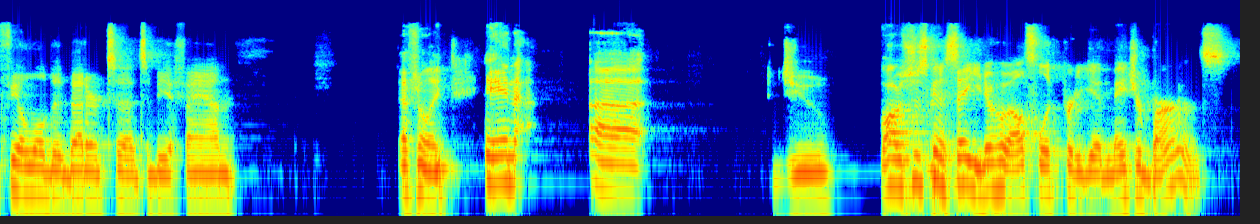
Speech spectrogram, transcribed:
feel a little bit better to to be a fan. Definitely. And uh, did you? Well, I was just going to say, you know who else looked pretty good? Major Burns.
